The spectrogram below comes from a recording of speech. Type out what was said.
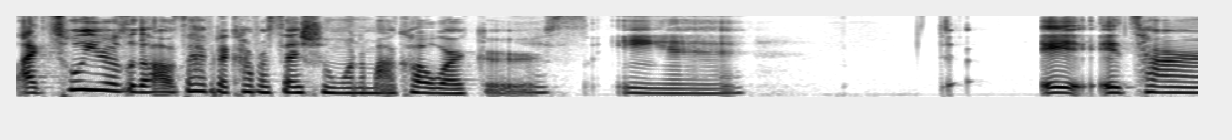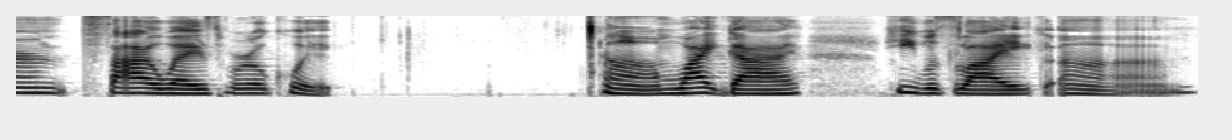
like two years ago, I was having a conversation with one of my coworkers, and it it turned sideways real quick. Um, white guy, he was like, um,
